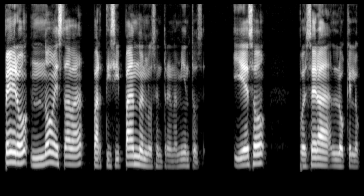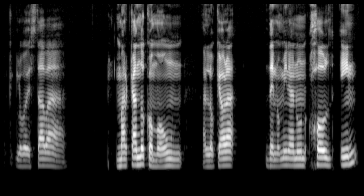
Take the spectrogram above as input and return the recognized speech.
pero no estaba participando en los entrenamientos. Y eso pues era lo que lo, lo estaba marcando como un, a lo que ahora denominan un hold in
